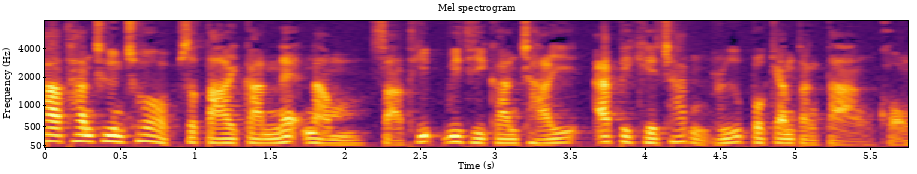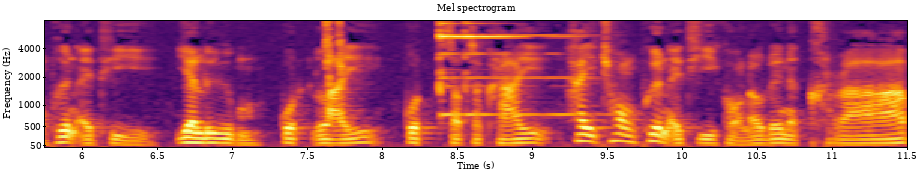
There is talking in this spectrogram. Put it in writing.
ถ้าท่านชื่นชอบสไตล์การแนะนำสาธิตวิธีการใช้แอปพลิเคชัน หรือโปรแกรมต่างๆ ของเพื่อนไอทีอย่าลืมกดไลค์กด Subscribe ให้ช่องเพื่อนไอทีของเราด้วยนะครับ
